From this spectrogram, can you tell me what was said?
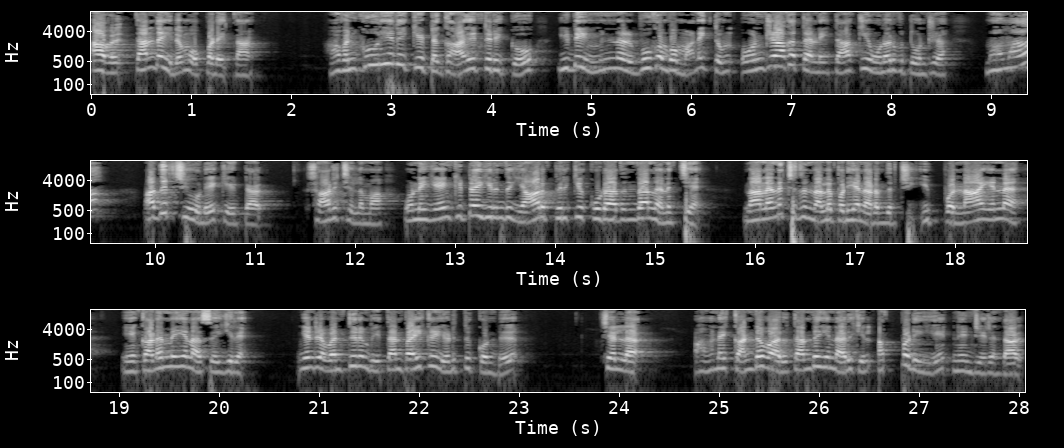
அவள் தந்தையிடம் ஒப்படைத்தான். அவன் கூறியதை கேட்ட காயத்ரிக்கோ இடி மின்னல் பூகம்பம் அனைத்தும் ஒன்றாக தன்னை தாக்கிய உணர்வு தோன்ற மாமா? அதிர்ச்சியோட கேட்டாள். சாரி செல்லம்மா உன்னை என்கிட்ட இருந்து யாரும் பிரிக்க கூடாதுன்னு தான் நினைச்சேன். நான் நினைச்சது நல்லபடியா நடந்துருச்சு. இப்ப நான் என்ன என் கடமையை நான் செய்கிறேன்? என்றவன் திரும்பி தன் பைக்கை எடுத்துக்கொண்டு செல்ல அவனை கண்டவாறு தந்தையின் அருகில் அப்படியே நின்றிருந்தாள்.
